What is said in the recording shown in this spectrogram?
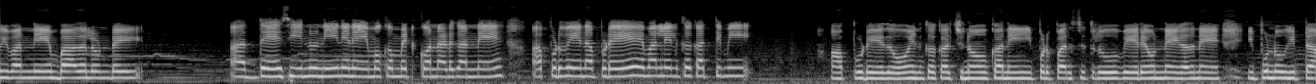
ఇవన్నీ ఏం బాధలు ఉండయి అద్దే సీను నేను ఏ ముఖం పెట్టుకున్నాడు అడగన్నే? అప్పుడు వేనప్పుడే మళ్ళీ వెనుక కత్తిమి. అప్పుడేదో వెనుకకు వచ్చినావు కానీ ఇప్పుడు పరిస్థితులు వేరే ఉన్నాయి కదనే. ఇప్పుడు నువ్వు ఇట్టా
